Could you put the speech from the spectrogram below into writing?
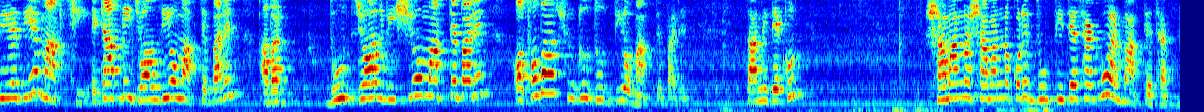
দিয়ে দিয়ে মাখছি। এটা আপনি জল দিয়েও মাখতে পারেন আবার দুধ জল মিশিয়েও মাখতে পারেন অথবা শুধু দুধ দিয়েও মাখতে পারেন। তা আমি দেখুন সামান্য সামান্য করে দুধ দিতে থাকব আর মাখতে থাকব।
